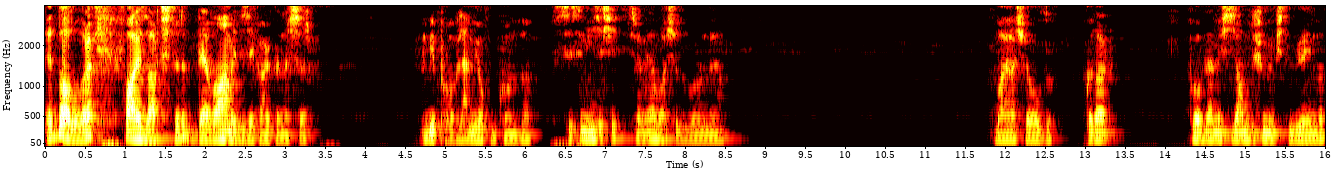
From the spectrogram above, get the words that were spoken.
E doğal olarak faiz artışları devam edecek arkadaşlar. Bir problem yok bu konuda. Sesim iyice şey titremeye başladı bu arada ya. Bayağı şey oldu. Bu kadar problem yaşayacağımı düşünmemiştim bu yayında.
